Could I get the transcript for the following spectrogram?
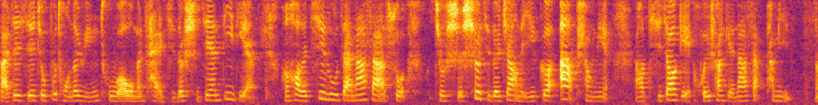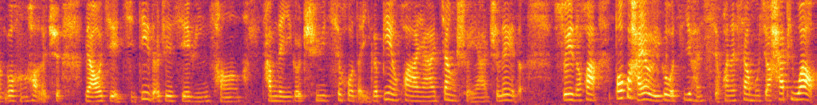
把这些就不同的云图，我们采集的时间地点，很好的记录在 NASA 所就是设计的这样的一个 App 上面，然后提交给回传给 NASA，他们能够很好的去了解极地的这些云层，他们的一个区域气候的一个变化呀、降水呀之类的。所以的话，包括还有一个我自己很喜欢的项目叫 Happy Well，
